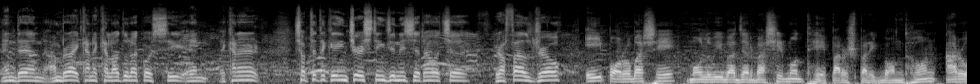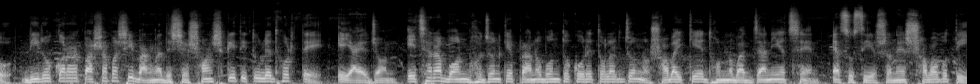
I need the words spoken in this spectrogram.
অ্যান্ড দেন আমরা এখানে খেলাধুলা করছি অ্যান্ড এখানে সবচেয়ে থেকে ইন্টারেস্টিং জিনিস যেটা হচ্ছে রাফাল ড্র। এই পরবাসে মৌলভীবাজারবাসীর মধ্যে পারস্পরিক বন্ধন আরও দৃঢ় করার পাশাপাশি বাংলাদেশের সংস্কৃতি তুলে ধরতে এই আয়োজন। এছাড়া বনভোজনকে প্রাণবন্ত করে তোলার জন্য সবাইকে ধন্যবাদ জানিয়েছেন অ্যাসোসিয়েশনের সভাপতি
